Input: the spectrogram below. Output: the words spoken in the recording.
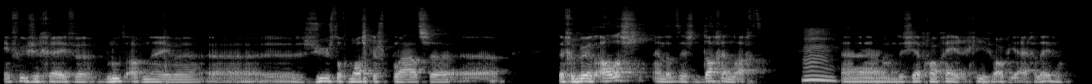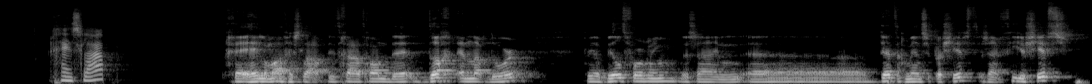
infusie geven, bloed afnemen, uh, zuurstofmaskers plaatsen. Uh, er gebeurt alles en dat is dag en nacht. Hmm. Uh, dus je hebt gewoon geen regie over je eigen leven. Geen slaap? Geen, helemaal geen slaap. Dit gaat gewoon de dag en nacht door je beeldvorming, er zijn uh, 30 mensen per shift. Er zijn vier shifts.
